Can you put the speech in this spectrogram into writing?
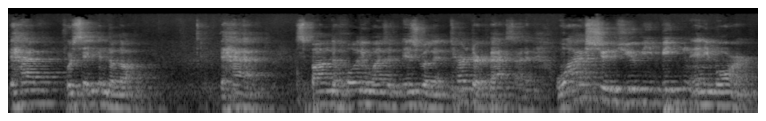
They have forsaken the law. They have spawned the holy ones of Israel and turned their backs on it. Why should you be beaten anymore?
